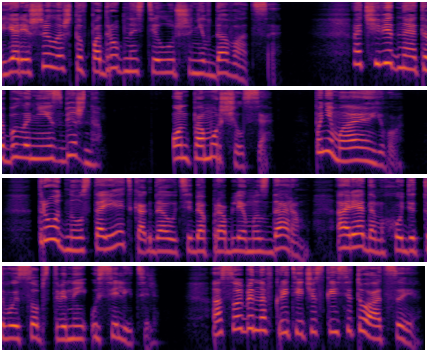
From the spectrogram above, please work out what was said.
Я решила, что в подробности лучше не вдаваться. Очевидно, это было неизбежно. Он поморщился. Понимаю его. Трудно устоять, когда у тебя проблемы с даром, а рядом ходит твой собственный усилитель. Особенно в критической ситуации.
